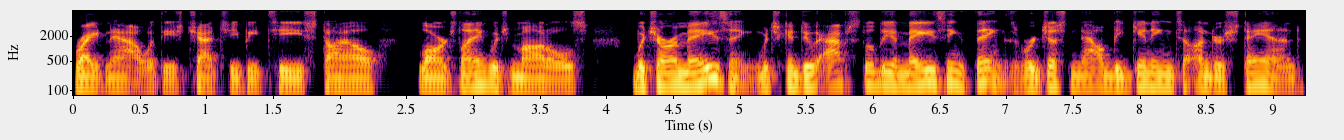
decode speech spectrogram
right now with these chat gpt style large language models which are amazing which can do absolutely amazing things. We're just now beginning to understand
